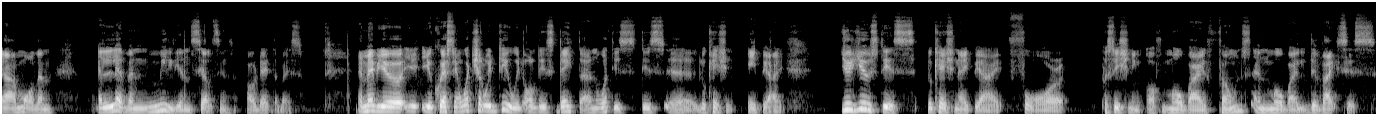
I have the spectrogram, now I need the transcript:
uh, more than 11 million cells in our database. And maybe you, you question, what shall we do with all this data and what is this uh, location API? You use this location API for positioning of mobile phones and mobile devices.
